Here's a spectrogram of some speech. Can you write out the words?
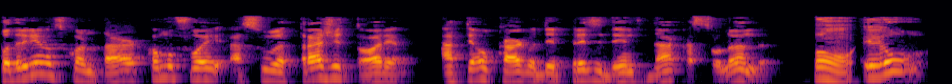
poderia nos contar como foi a sua trajetória até o cargo de presidente da Castrolanda? Bom, eu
